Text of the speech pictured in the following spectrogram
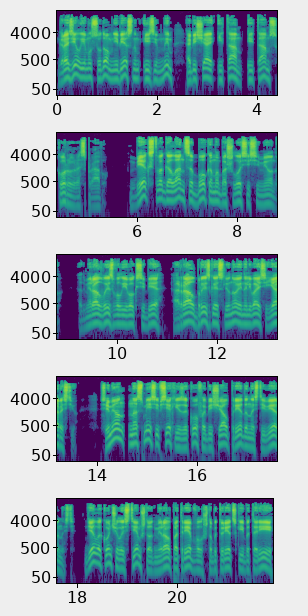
грозил ему судом небесным и земным, обещая и там, и там скорую расправу. Бегство голландца боком обошлось и Семену. Адмирал вызвал его к себе, орал, брызгая слюной и наливаясь яростью. Семен на смеси всех языков обещал преданность и верность. Дело кончилось тем, что адмирал потребовал, чтобы турецкие батареи,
